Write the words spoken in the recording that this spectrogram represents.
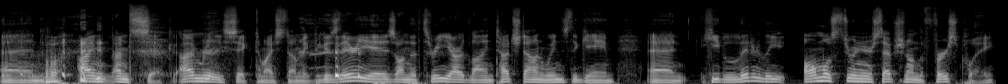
and oh. I'm I'm sick. I'm really sick to my stomach because there he is on the three yard line, touchdown wins the game, and he literally almost threw an interception on the first play.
